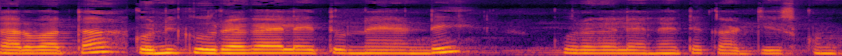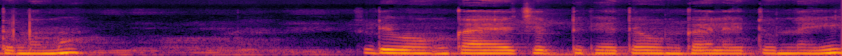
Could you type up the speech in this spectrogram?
తర్వాత కొన్ని కూరగాయలు అయితే ఉన్నాయండి. కూరగాయలు అయితే కట్ చేసుకుంటున్నాము. ఇది వంకాయ చెట్టుకి అయితే వంకాయలు అయితే ఉన్నాయి.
